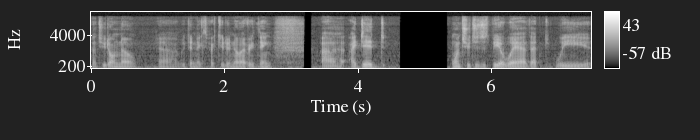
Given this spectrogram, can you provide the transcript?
that you don't know. Uh, we didn't expect you to know everything. Uh, I did want you to just be aware that we,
